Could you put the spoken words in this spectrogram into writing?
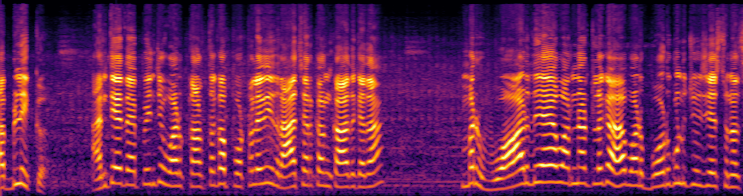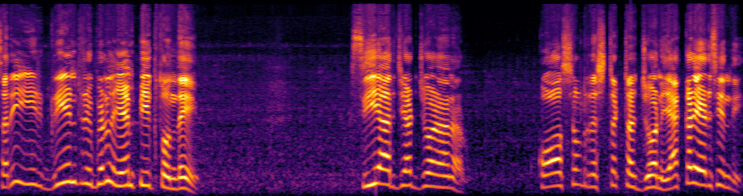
పబ్లిక్. అంతే తప్పించి వాడు కొత్తగా పుట్టలేదు ఇది రాచరికం కాదు కదా. మరి వాడిదే అన్నట్లుగా వాడు బోడుకుంటూ చూసేస్తున్నా సరే ఈ గ్రీన్ ట్రిబ్యునల్ ఏం పీకుతుంది? సిఆర్జెడ్ జోన్ అన్నారు. Coastal restricted zone. ఎక్కడ ఏడిసింది?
